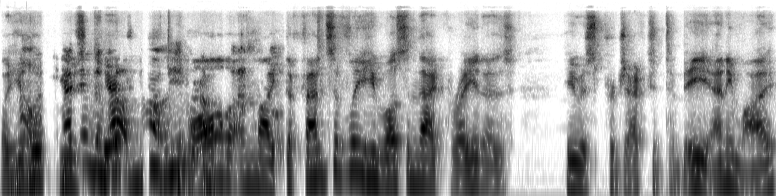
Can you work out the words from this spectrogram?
Like he, no, looked, he was develop, the ball, and like defensively, he wasn't that great as he was projected to be. Anyway,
